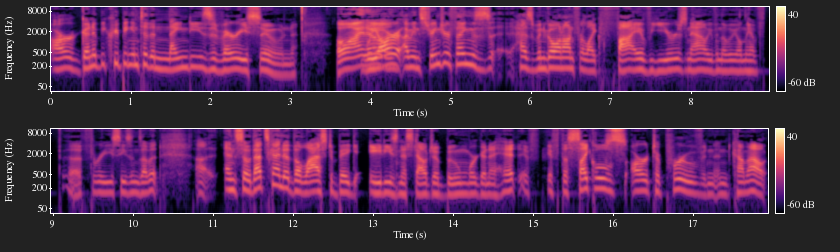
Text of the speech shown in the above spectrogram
are going to be creeping into the 90s very soon. oh, I know We are. I mean, Stranger Things has been going on for like five years now, even though we only have uh, three seasons of it. Uh, and so that's kind of the last big '80s nostalgia boom we're going to hit. If if the cycles are to prove and, and come out,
